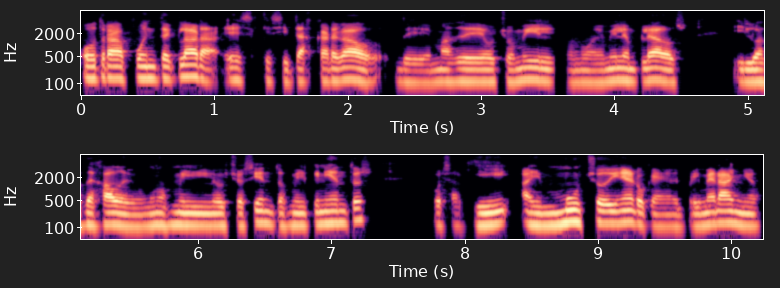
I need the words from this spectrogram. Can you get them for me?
otra fuente clara es que si te has cargado de más de 8.000 o 9.000 empleados y lo has dejado en unos 1.800, 1.500, pues aquí hay mucho dinero que en el primer año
